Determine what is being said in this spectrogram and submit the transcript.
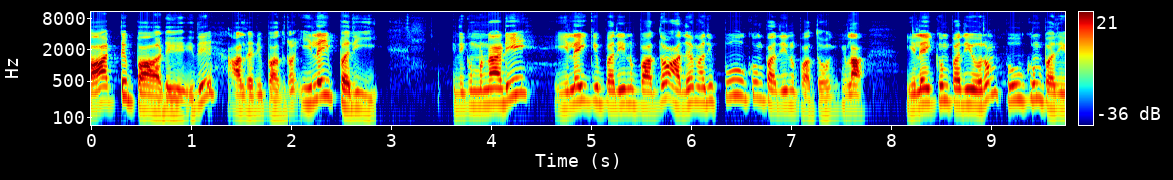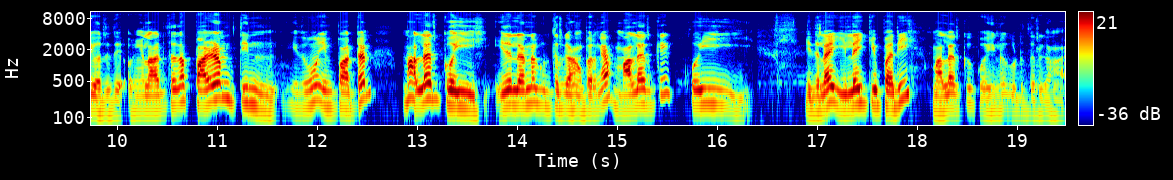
பாட்டு பாடு. இது ஆல்ரெடி பார்த்துட்டோம். இலைப்பரி இதுக்கு முன்னாடி இலைக்கு பரின்னு பார்த்தோம். அதே மாதிரி பூவுக்கும் பரின்னு பார்த்தோம். ஓகேங்களா இலைக்கும் பதி வரும் பூக்கும் பதி வருது ஓகேங்களா? அடுத்ததாக பழம் தின். இதுவும் இம்பார்ட்டன்ட் மலர் கொய். இதில் என்ன கொடுத்துருக்காங்க பாருங்கள் மலருக்கு கொய். இதில் இலைக்கு பரி மலருக்கு கொய்னு கொடுத்துருக்காங்க.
